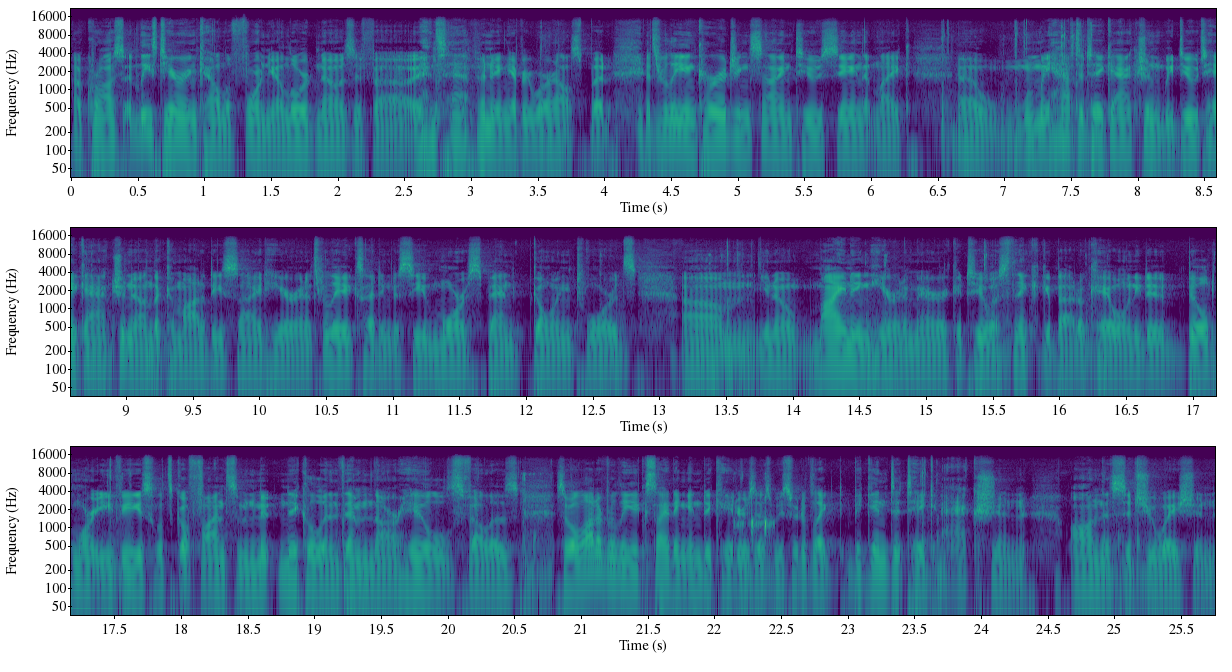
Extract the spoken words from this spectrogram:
across, at least here in California. Lord knows if uh, it's happening everywhere else, but it's really encouraging sign too, seeing that like uh, when we have to take action, we do take action on the commodity side here, and it's really exciting to see more spend going towards, um, you know, mining here in America too. Us thinking about okay, well we need to build more EVs, let's go find some nickel in them nar hills, fellas. So a lot of really exciting indicators as we sort of like begin to take action on the situation.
